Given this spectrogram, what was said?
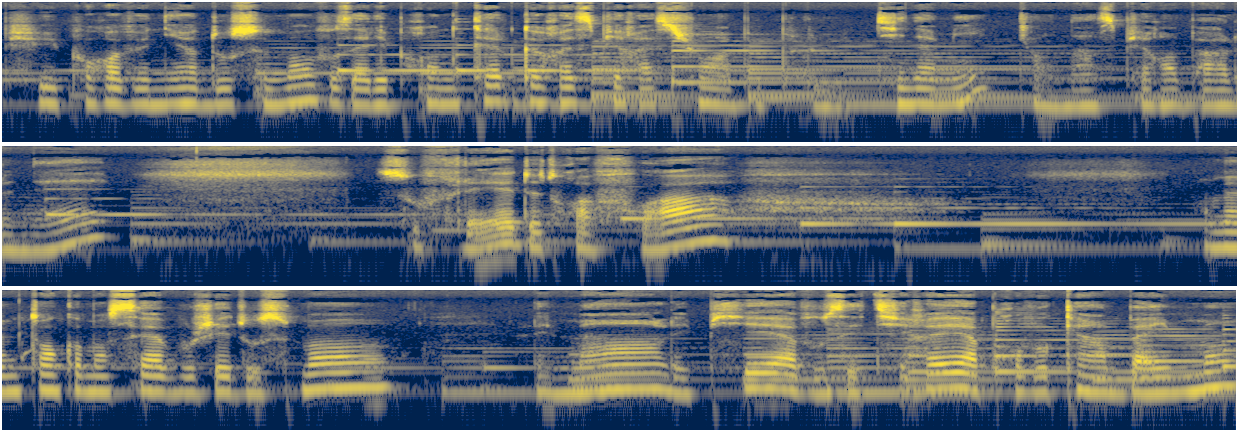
Puis pour revenir doucement, vous allez prendre quelques respirations un peu plus dynamiques en inspirant par le nez. Soufflez deux, trois fois. En même temps, commencez à bouger doucement les mains, les pieds, à vous étirer, à provoquer un bâillement.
